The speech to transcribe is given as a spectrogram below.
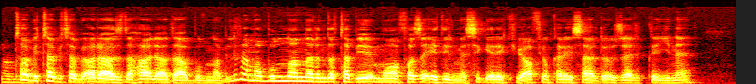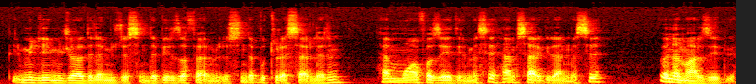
Tabii tabii tabii arazide hala daha bulunabilir ama bulunanların da tabii muhafaza edilmesi gerekiyor. Afyonkarahisar'da özellikle yine bir Milli Mücadele Müzesi'nde, bir Zafer Müzesi'nde bu tür eserlerin hem muhafaza edilmesi hem sergilenmesi önem arz ediyor.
